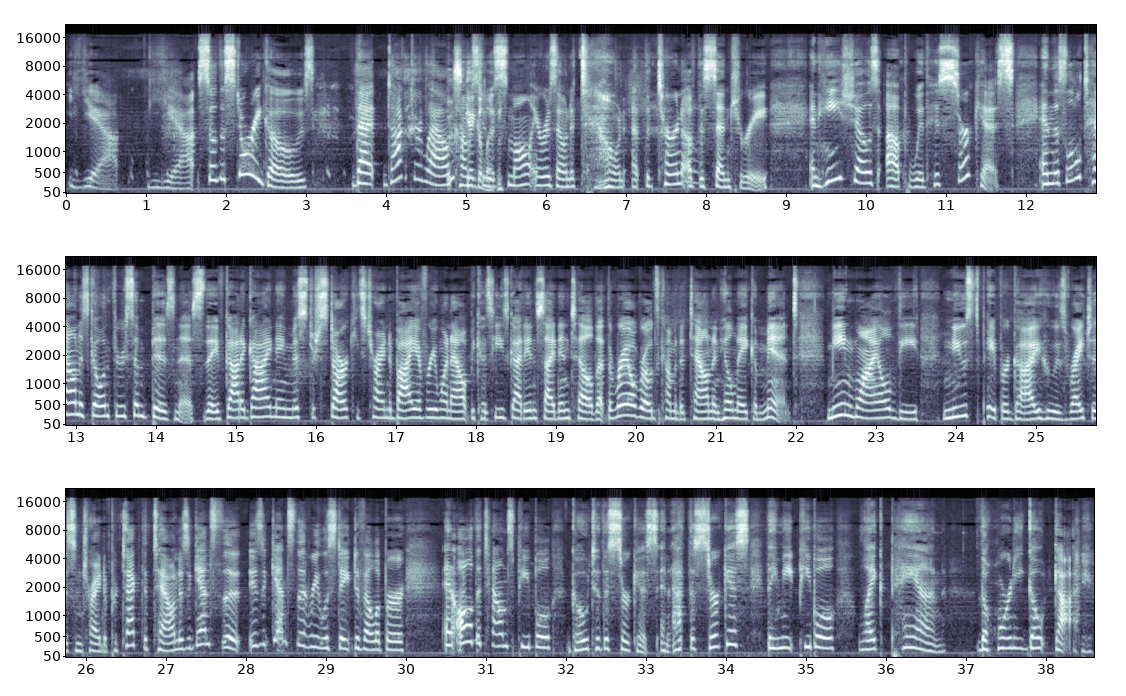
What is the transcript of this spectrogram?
Yeah. Yeah. So the story goes that Dr. Lao Who's comes to a small Arizona town at the turn of the century. And he shows up with his circus. And this little town is going through some business. They've got a guy named Mr. Stark. He's trying to buy everyone out because he's got inside intel that the railroad's coming to town and he'll make a mint. Meanwhile, the newspaper guy who is righteous and trying to protect the town is against the is against the real estate developer and all the townspeople go to the circus. And at the circus, they meet people like Pan, the horny goat guy.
